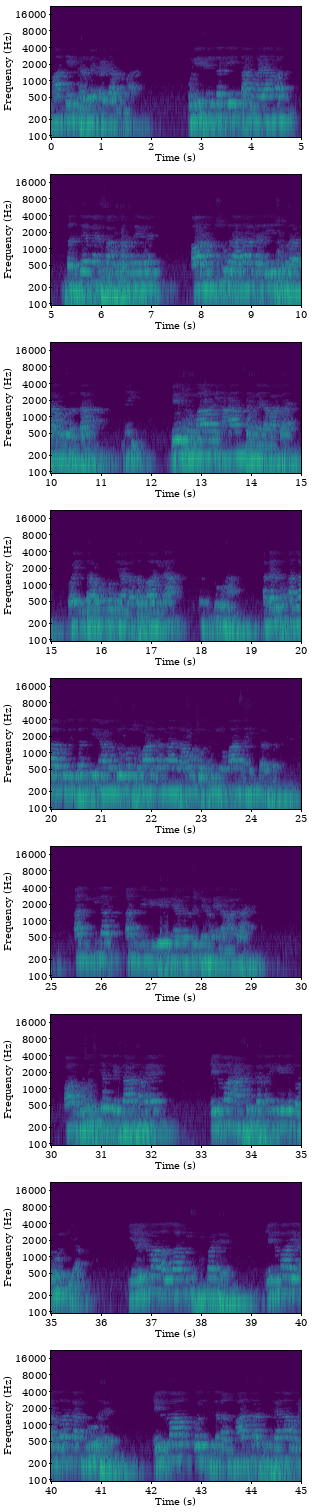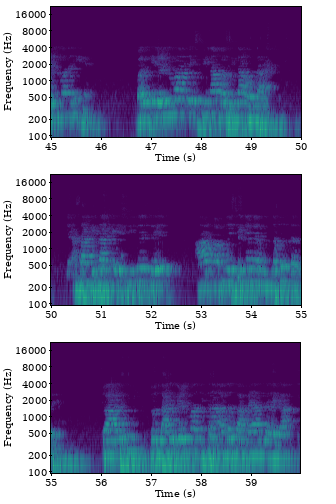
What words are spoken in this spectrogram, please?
माँ के घर में पैदा फरमाया। पूरी ज़िंदगी ताल क़यामत, सजदे में सब रख दे और हम शुक्र अदा करें ये शुक्र अदा हो सकता नहीं। बेशुमार इनाम से हमें नवाजा है। वही निअमतल्लाहि अगर तुम अल्लाह रब्बुल इज़्ज़त की नियामतों को शुमार करना चाहो तो तुम शुमार नहीं कर सकते। अनगिनत नियामतों से हमें नवाजा है। और खुसूसियत के साथ हमें इल्म हासिल करने के लिए कबूल ये इल्म अल्लाह की सिफत है। इल्म ये अल्लाह का नूर है। इल्म कोई अल्फाज का लेना वो इल्म नहीं है। बल्कि इल्म एक सीना बसीना होता है। कि असातिदा के सीने से आप अपने सीने में मुंतकिल करते हैं। जो आदमी, जो तालिब इल्म जितना अदब का ख्याल करेगा,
